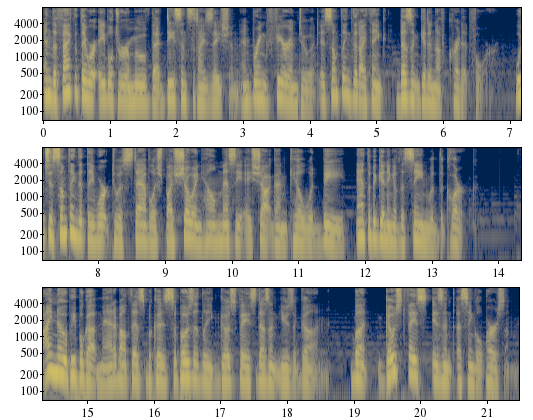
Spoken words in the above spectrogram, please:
And the fact that they were able to remove that desensitization and bring fear into it is something that I think doesn't get enough credit for. Which is something that they worked to establish by showing how messy a shotgun kill would be at the beginning of the scene with the clerk. I know people got mad about this because supposedly Ghostface doesn't use a gun, but Ghostface isn't a single person.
